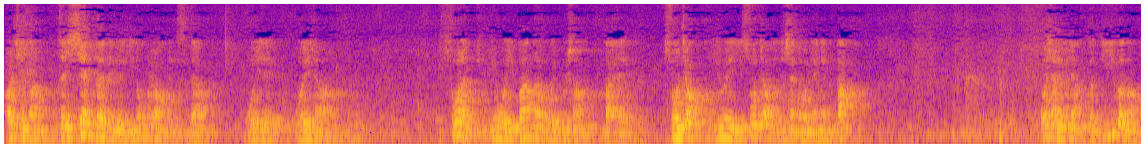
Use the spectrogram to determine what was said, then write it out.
而且呢，在现在这个移动互联网这个时代，我也我也想说两句，因为我一般呢，我也不想来说教，因为一说教呢，就显得我年龄很大。我想有两个，第一个呢，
